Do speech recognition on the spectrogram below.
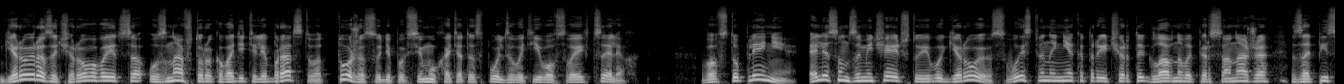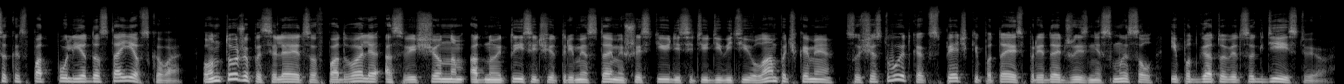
Герой разочаровывается, узнав, что руководители «Братства» тоже, судя по всему, хотят использовать его в своих целях. Во вступлении Эллисон замечает, что его герою свойственны некоторые черты главного персонажа записок из подполья Достоевского. Он тоже поселяется в подвале, освещенном 1369 лампочками, существует как в спячке, пытаясь придать жизни смысл и подготовиться к действию.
